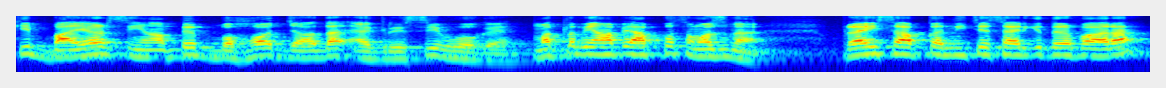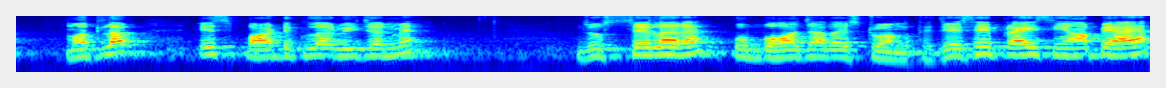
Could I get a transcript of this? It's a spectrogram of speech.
कि बायर्स यहाँ पे बहुत ज़्यादा एग्रेसिव हो गए। मतलब यहाँ पे आपको समझना है प्राइस आपका नीचे साइड की तरफ़ आ रहा मतलब इस पार्टिकुलर रीजन में जो सेलर है, वो बहुत ज़्यादा स्ट्रांग थे। जैसे ही प्राइस यहाँ पे आया,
